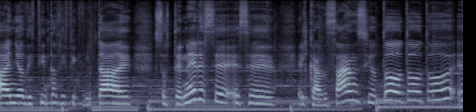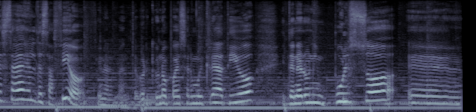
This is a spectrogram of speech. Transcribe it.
años, distintas dificultades. Sostener ese, ese, el cansancio, todo, todo, todo, ese es el desafío finalmente. Porque uno puede ser muy creativo y tener un impulso eh,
